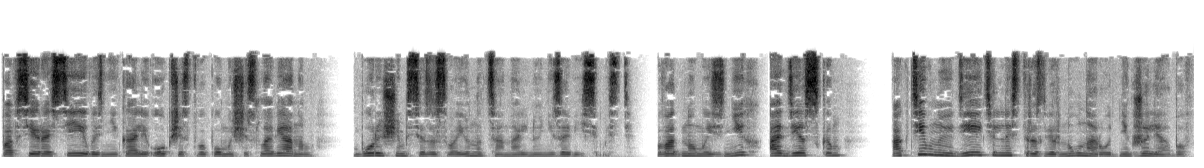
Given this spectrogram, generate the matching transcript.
По всей России возникали общества помощи славянам, борющимся за свою национальную независимость. В одном из них, Одесском, активную деятельность развернул народник Желябов.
